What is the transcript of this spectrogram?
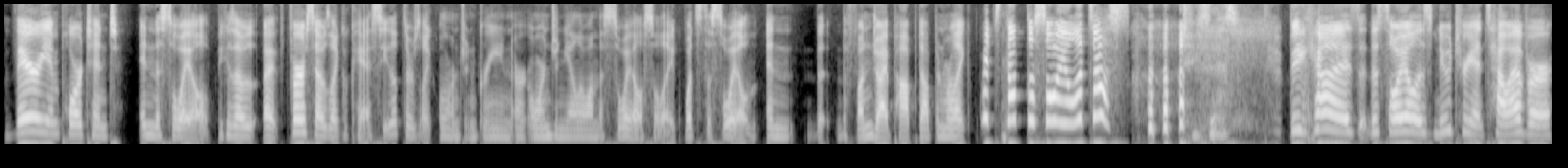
very important in the soil because I was, at first I was like, okay, I see that there's like orange and green or orange and yellow on the soil. So like, what's the soil? And the, the fungi popped up and we're like, it's not the soil, it's us. Jesus. because the soil is nutrients. However,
